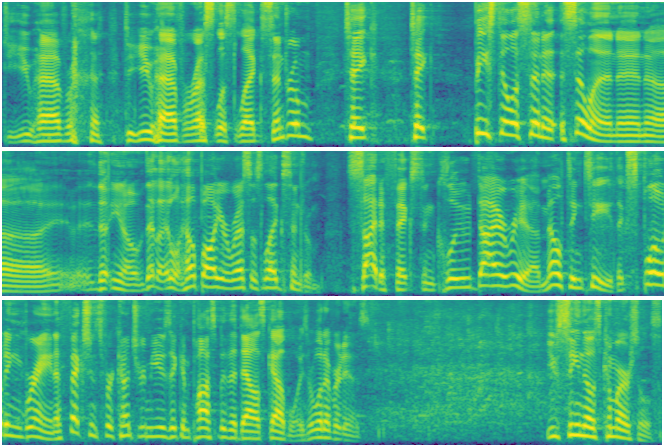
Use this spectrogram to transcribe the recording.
Do you have, do you have restless leg syndrome? Take, take B-stilacin and uh, the, you know, that it'll help all your restless leg syndrome. Side effects include diarrhea, melting teeth, exploding brain, affections for country music, and possibly the Dallas Cowboys or whatever it is. You've seen those commercials.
